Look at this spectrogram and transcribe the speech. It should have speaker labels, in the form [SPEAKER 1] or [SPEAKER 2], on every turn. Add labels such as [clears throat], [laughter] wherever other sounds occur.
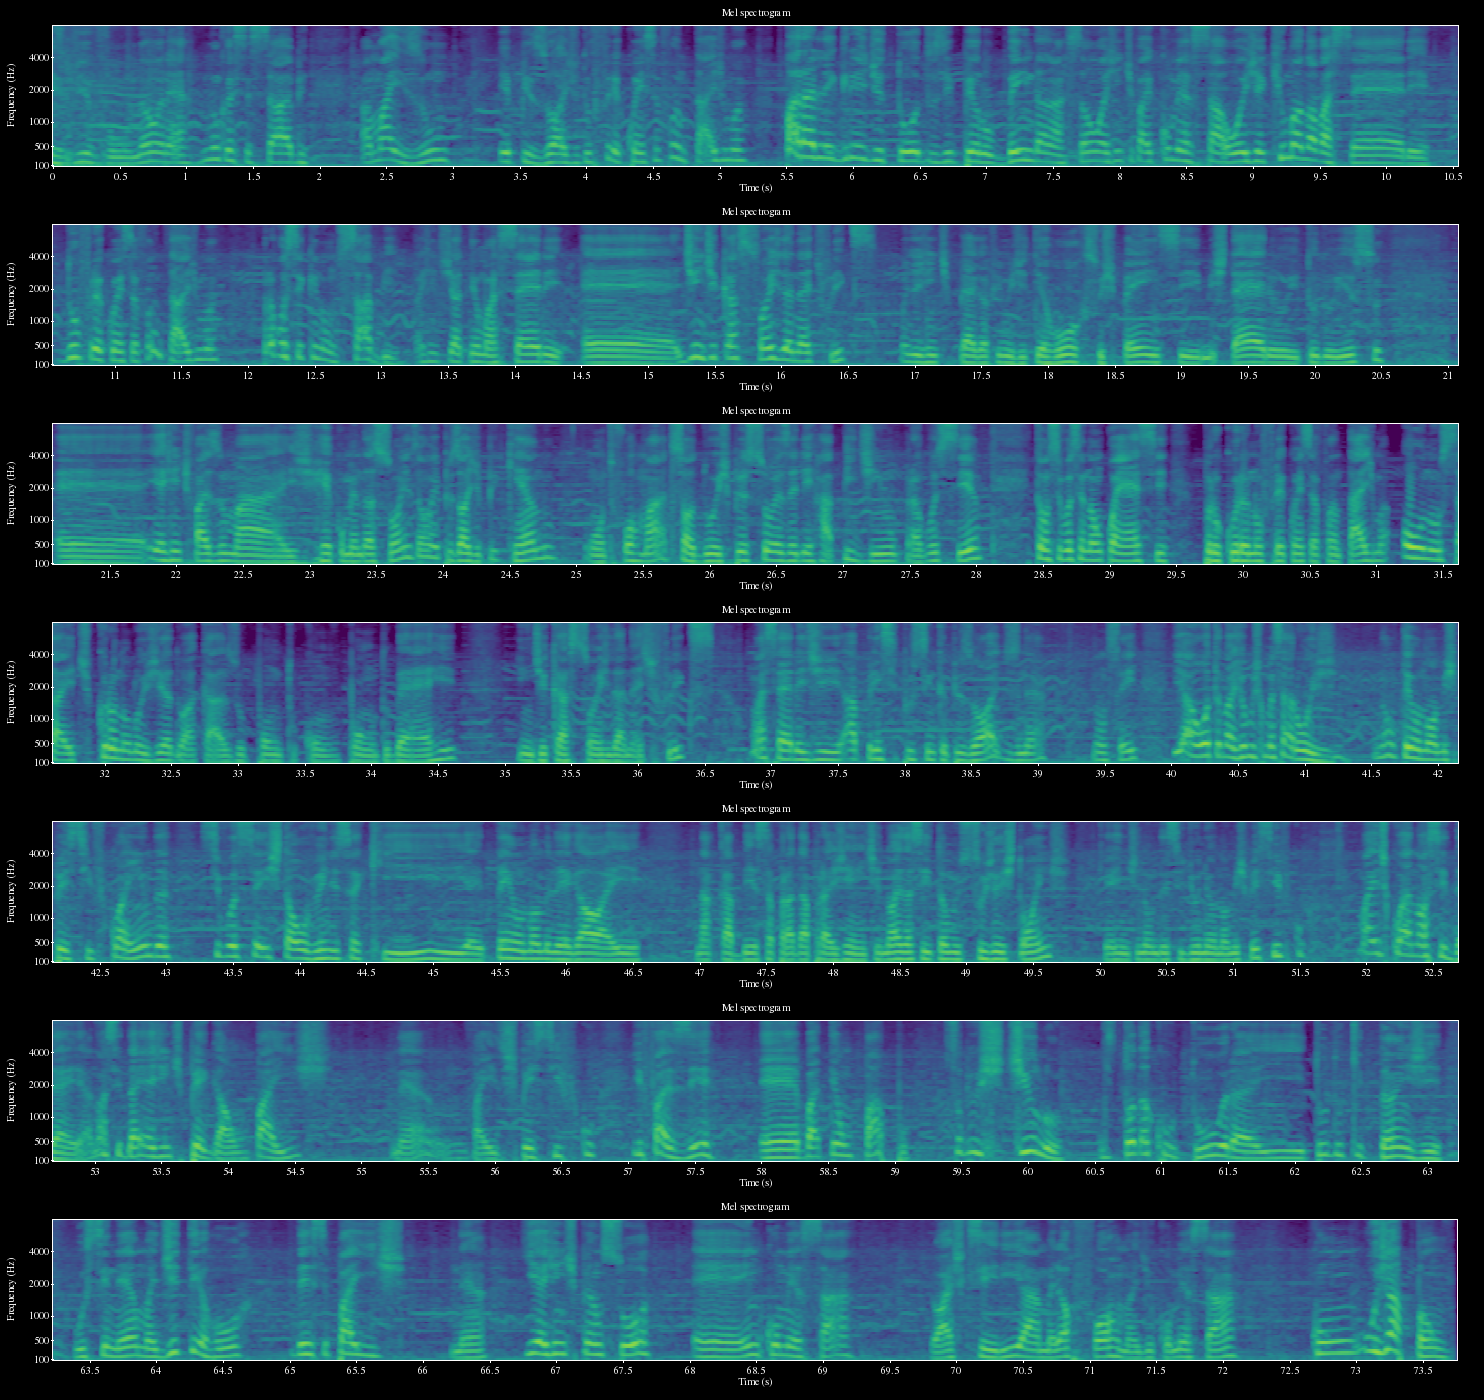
[SPEAKER 1] ser vivo ou não, né? Nunca se sabe, a mais um episódio do Frequência Fantasma. Para a alegria de todos e pelo bem da nação, a gente vai começar hoje aqui uma nova série do Frequência Fantasma. Para você que não sabe, a gente já tem uma série é, de indicações da Netflix, onde a gente pega filmes de terror, suspense, mistério e tudo isso. É, e a gente faz umas recomendações, é um episódio pequeno, um outro formato, só duas pessoas ali rapidinho pra você. Então se você não conhece, procura no Frequência Fantasma ou no site cronologiadoacaso.com.br, indicações da Netflix, uma série de a princípio cinco episódios, né? Não sei. E a outra nós vamos começar hoje. Não tem um nome específico ainda. Se você está ouvindo isso aqui e tem um nome legal aí na cabeça pra dar pra gente, nós aceitamos sugestões, que a gente não decidiu nenhum nome específico. Mas qual é a nossa ideia? A nossa ideia é a gente pegar um país, né, um país específico e fazer, é, bater um papo sobre o estilo de toda a cultura e tudo que tange o cinema de terror desse país, né? E a gente pensou é, em começar, eu acho que seria a melhor forma de começar com o Japão.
